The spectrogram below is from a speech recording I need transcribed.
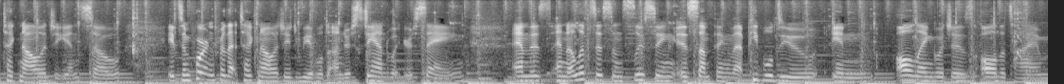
technology and so it's important for that technology to be able to understand what you're saying. And this and ellipsis and sluicing is something that people do in all languages all the time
